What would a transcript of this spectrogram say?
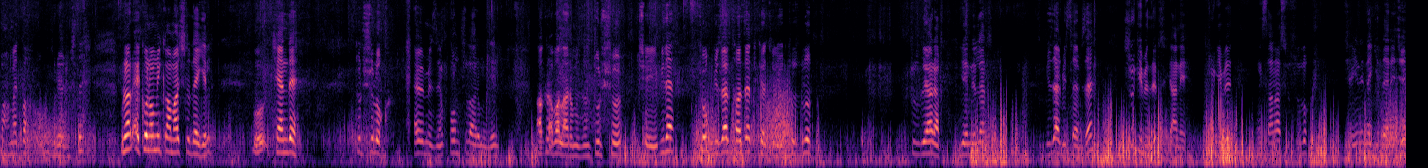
Muhammed bak buraya göster. Bunlar ekonomik amaçlı değil. Bu kendi turşuluk evimizin, komşularımızın, akrabalarımızın turşu şeyi. Bir de çok güzel taze tüketiliyor. Tuzlu tuzlayarak yenilen güzel bir sebze. Su gibidir. Yani su gibi insana susuzluk şeyini de giderici,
